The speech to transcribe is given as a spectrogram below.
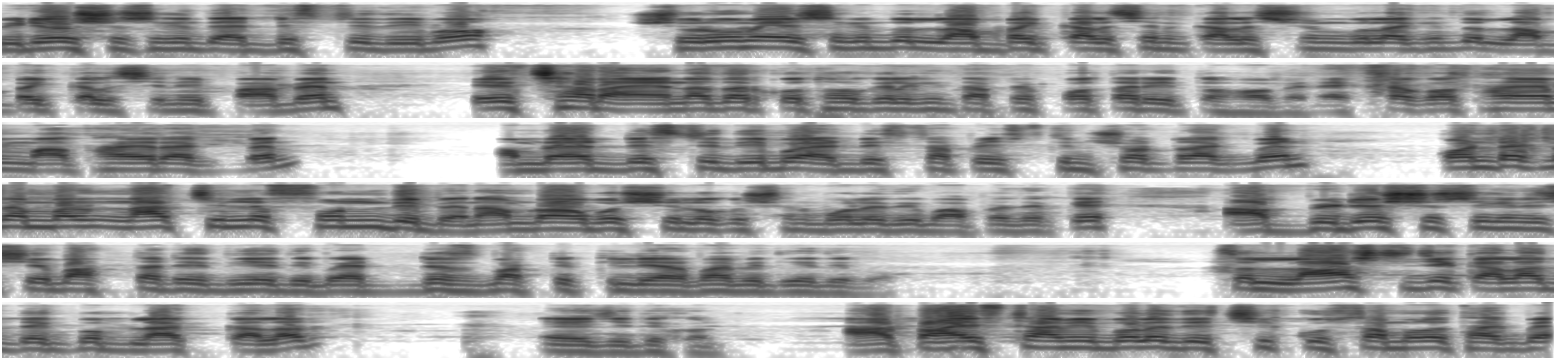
ভিডিও শেষে কিন্তু অ্যাড্রেসটি দিব। শোরুমে এসে কিন্তু লাভবাইক কালেকশন কালেকশনগুলো কিন্তু লাভবাইক কালেকশনই পাবেন। এছাড়া এনাদার কোথাও গেলে কিন্তু আপনি প্রতারিত হবেন। একটা কথায় মাথায় রাখবেন, আমরা অ্যাড্রেসটি দিব অ্যাড্রেসটা আপনি স্ক্রিনশট রাখবেন। কন্ট্যাক্ট নাম্বার না চিনলে ফোন দিবেন, আমরা অবশ্যই লোকেশন বলে দিব আপনাদেরকে। আর ভিডিও শেষে কিন্তু সেই বার্তাটি দিয়ে দিব অ্যাড্রেস বারটি ক্লিয়ার ভাবে দিয়ে দিব। তো লাস্ট যে কালার দেখব ব্ল্যাক কালার এই যে দেখুন। আর প্রাইসটা আমি বলে দিচ্ছি কুস্তা মূল্য থাকবে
